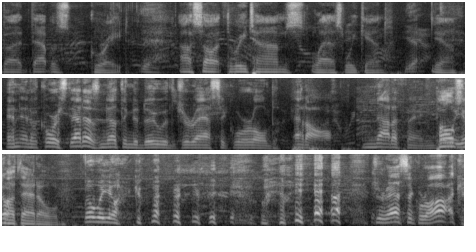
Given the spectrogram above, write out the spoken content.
but that was great. Yeah. I saw it three times last weekend. Yeah, Yeah. and and of course that has nothing to do with Jurassic World at all. Not a thing. Paul's are- not that old. But we are to Jurassic Rock,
